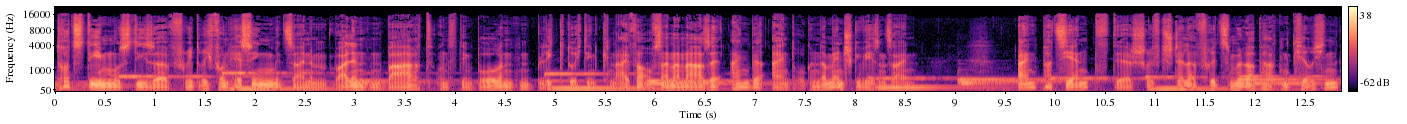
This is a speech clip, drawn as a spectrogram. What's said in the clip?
Trotzdem muss dieser Friedrich von Hessing mit seinem wallenden Bart und dem bohrenden Blick durch den Kneifer auf seiner Nase ein beeindruckender Mensch gewesen sein. Ein Patient, der Schriftsteller Fritz Müller-Partenkirchen,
